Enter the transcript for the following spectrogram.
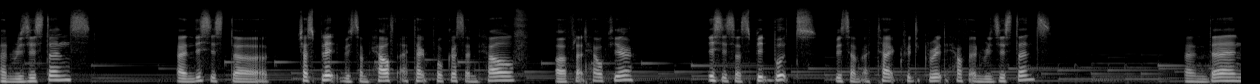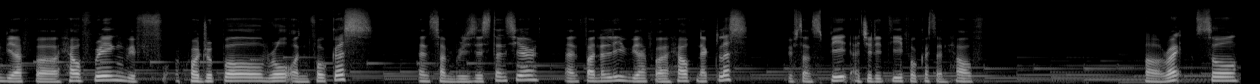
and resistance. And this is the chest plate with some health, attack, focus, and health uh, flat health here. This is a speed boot with some attack, critical rate, health and resistance. And then we have a health ring with a quadruple roll on focus and some resistance here. And finally, we have a health necklace with some speed, agility, focus, and health. Alright, so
